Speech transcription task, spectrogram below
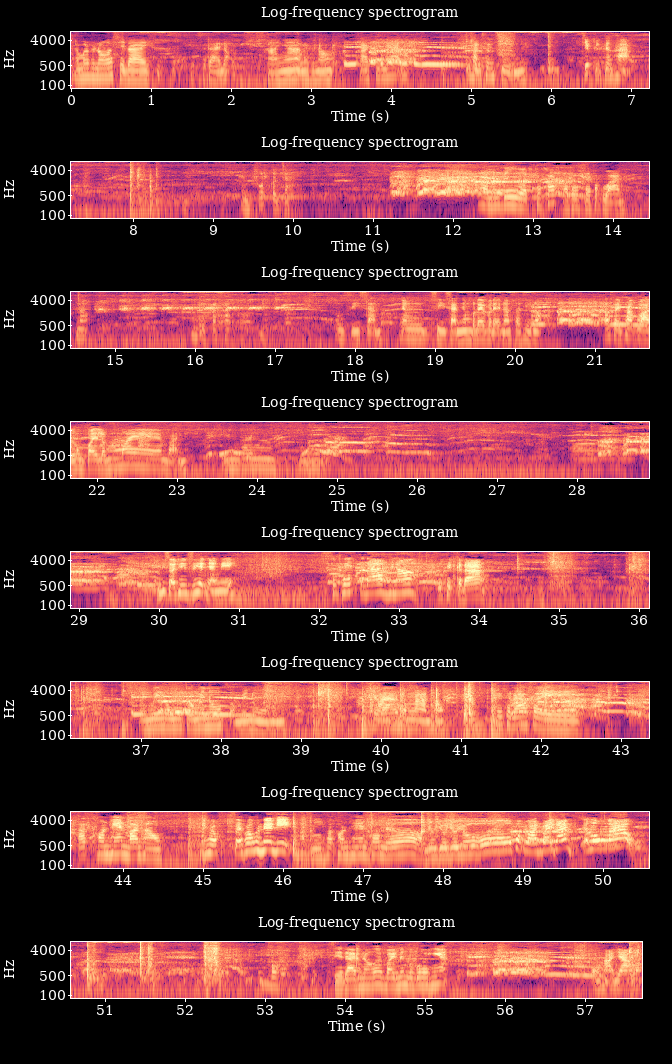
แล้วมันพี่น้องก็เสียดายเสียดายเนาะหายากเลยพี่น้องหากินยากเนาะหันชั้นสูงนี่เจ็บอีกต่างหากเป็นฟดก่อนจ้ะถ้ามันเดือดก็คักเราต้องใส่ผักหวานเนาะ เด็ดครับคุณสีสัน ยังสีสันยังไม่ได้ประเด็นเนาะสาธิตเนาะถ้าใส่ผักหวานลงไปแล้วแม่บานกินได้งามนี่สาธิตสิเห็นอย่างนี้สุเพชรกระด้างพี่น้องคือเผ็ดกระด้างสองเมนูมีสองเมนูสองเมนูมันอาหารไปทำงานเขาเพชรกระด้างใส่พักคอนแฮนบ้านเฮา นี่เขาใส่ผักคะแนนอีกมีพักคอนแฮนพร้อมเด้อโยโยโยโยโอ้ผักหวานใบนั้นจะลงแล้วเสียดายพี่น้องเอ้ยใบหนึงกับบัวเฮียของหายากเนาะ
